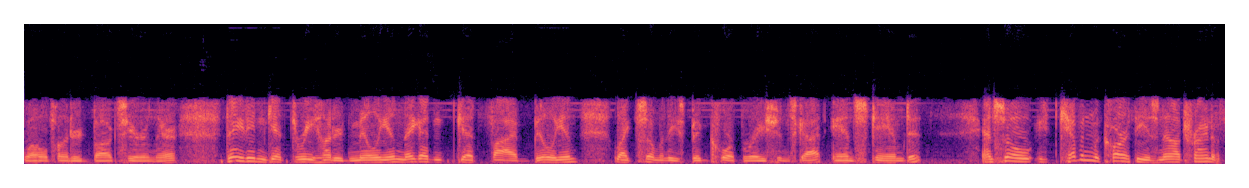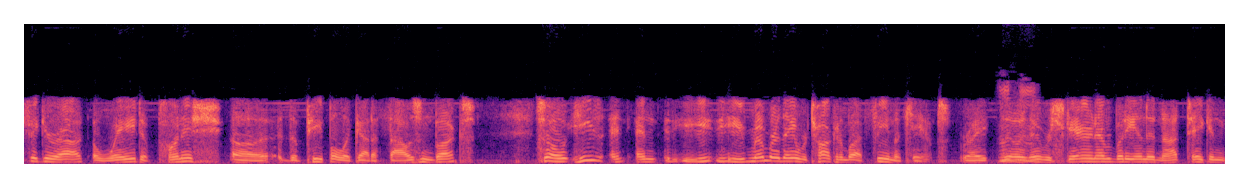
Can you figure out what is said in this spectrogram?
twelve hundred bucks here and there, they didn't get three hundred million. They didn't get five billion like some of these big corporations got and scammed it. And so Kevin McCarthy is now trying to figure out a way to punish uh, the people that got a thousand bucks. So he's and, and you, you remember they were talking about FEMA camps, right? They, they were scaring everybody into not taking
